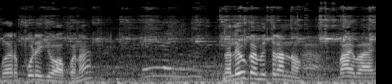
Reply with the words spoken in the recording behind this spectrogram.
बरं पुढे घेऊ आपण हा? चालेल का मित्रांनो? Bye bye.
